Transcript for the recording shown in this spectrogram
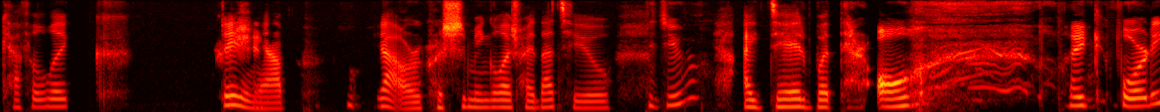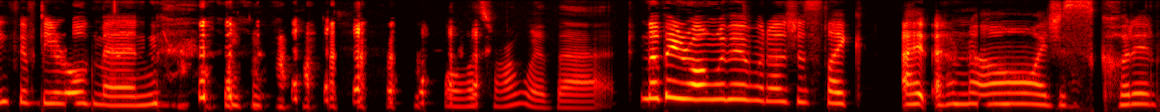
Catholic dating app. Yeah, or Christian Mingle. I tried that too. Did you? I did, but they're all like 40, 50 year old men. Well, what's wrong with that? Nothing wrong with it, but I was just like, I, I don't know. I just couldn't.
